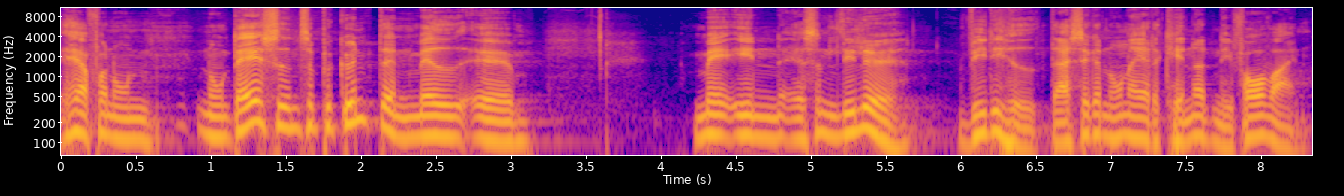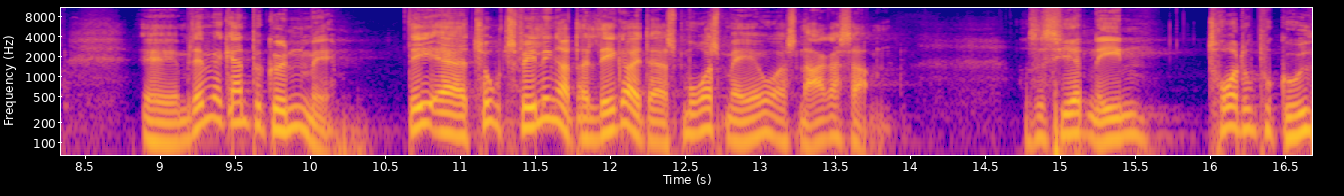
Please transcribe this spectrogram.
her for nogle nogle dage siden, så begyndte den med, øh, med en øh, sådan en lille vidighed. Der er sikkert nogen af jer, der kender den i forvejen. Øh, men den vil jeg gerne begynde med. Det er to tvillinger, der ligger i deres mors mave og snakker sammen. Og så siger den ene, tror du på Gud?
